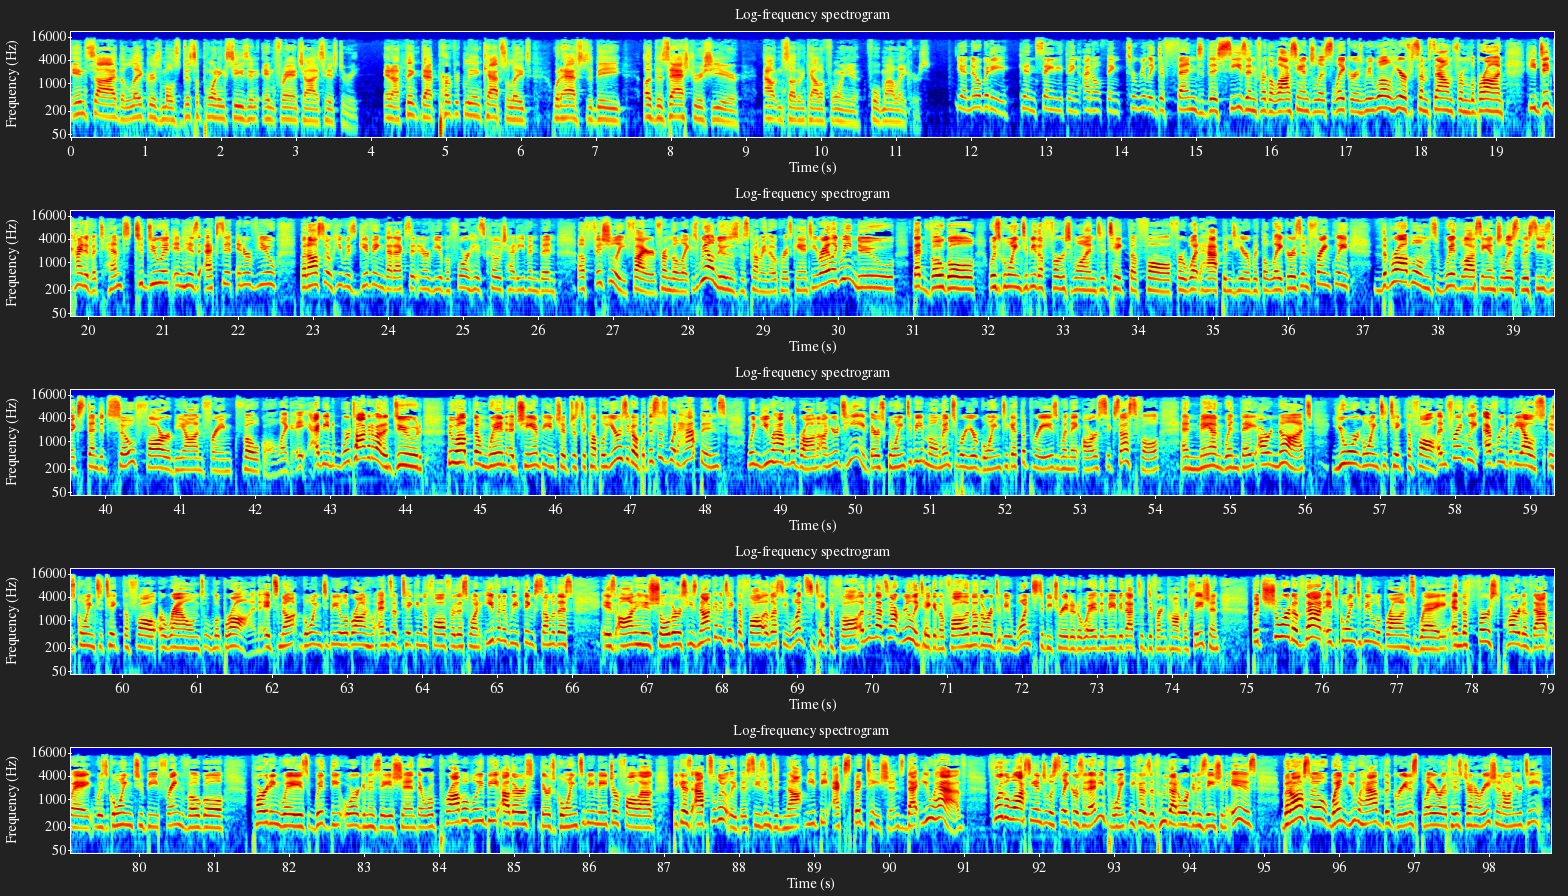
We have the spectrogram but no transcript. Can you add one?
inside the Lakers' most disappointing season in franchise history, and I think that perfectly encapsulates what has to be a disastrous year out in Southern California for my Lakers. Yeah, nobody can say anything, I don't think, to really defend this season for the Los Angeles Lakers. We will hear some sound from LeBron. He did kind of attempt to do it in his exit interview, but also he was giving that exit interview before his coach had even been officially fired from the Lakers. We all knew this was coming, though, Chris Canty, right? Like, we knew that Vogel was going to be the first one to take the fall for what happened here with the Lakers. And frankly, the problems with Los Angeles this season extended so far beyond Frank Vogel. Like, I mean, we're talking about a dude who helped them win a championship just a couple years ago. But this is what happens when you have LeBron on your team. There's going to be moments where you're going to get the praise when they are successful. And man, when they are not, you're going to take the fall. And frankly, everybody else is going to take the fall around LeBron. It's not going to be LeBron who ends up taking the fall for this one. Even if we think some of this is on his shoulders, he's not going to take the fall unless he wants to take the fall. And then that's not really taking the fall. In other words, words, if he wants to be traded away, then maybe that's a different conversation. But short of that, it's going to be LeBron's way. And the first part of that way was going to be Frank Vogel parting ways with the organization. There will probably be others. There's going to be major fallout because absolutely this season did not meet the expectations that you have for the Los Angeles Lakers at any point because of who that organization is, but also when you have the greatest player of his generation on your team.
